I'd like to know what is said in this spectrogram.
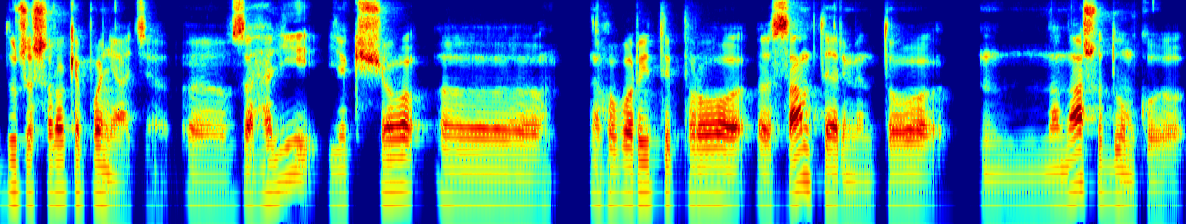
дуже широке поняття. Взагалі, якщо говорити про е, сам термін, то, на нашу думку,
